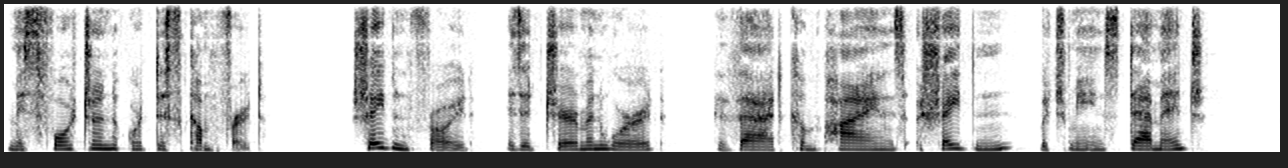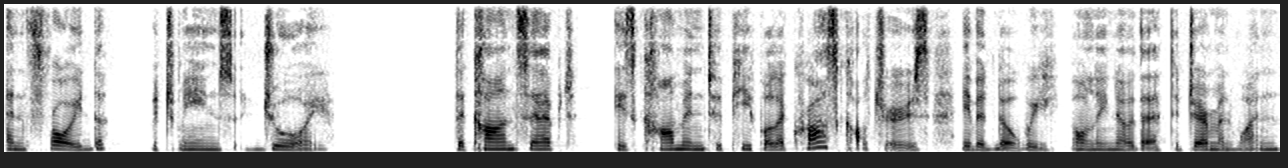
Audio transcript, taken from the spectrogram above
misfortune or discomfort. Schadenfreude is a German word that combines Schaden, which means damage, and Freude, which means joy. The concept is common to people across cultures, even though we only know the, the German one,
